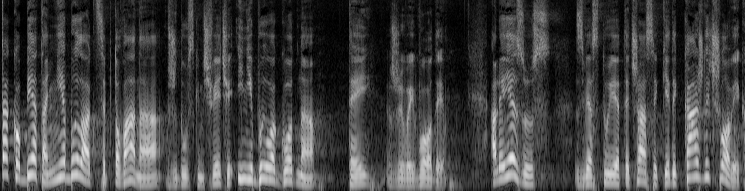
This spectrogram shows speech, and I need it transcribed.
Ta kobieta nie była akceptowana w żydowskim świecie i nie była godna tej żywej wody. Ale Jezus zwiastuje te czasy, kiedy każdy człowiek,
